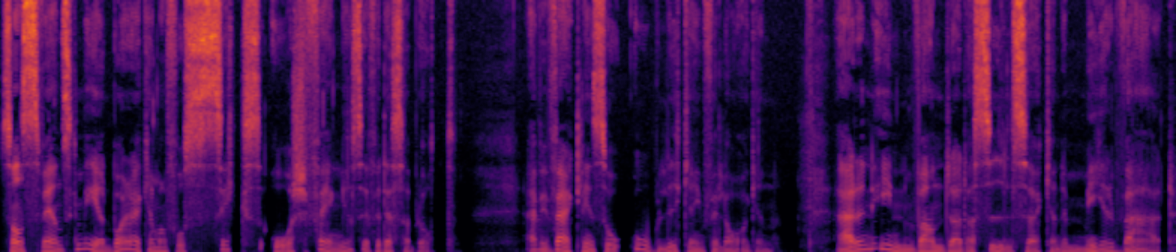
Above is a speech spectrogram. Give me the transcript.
Som svensk medborgare kan man få sex års fängelse för dessa brott. Är vi verkligen så olika inför lagen? Är en invandrad asylsökande mer värd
